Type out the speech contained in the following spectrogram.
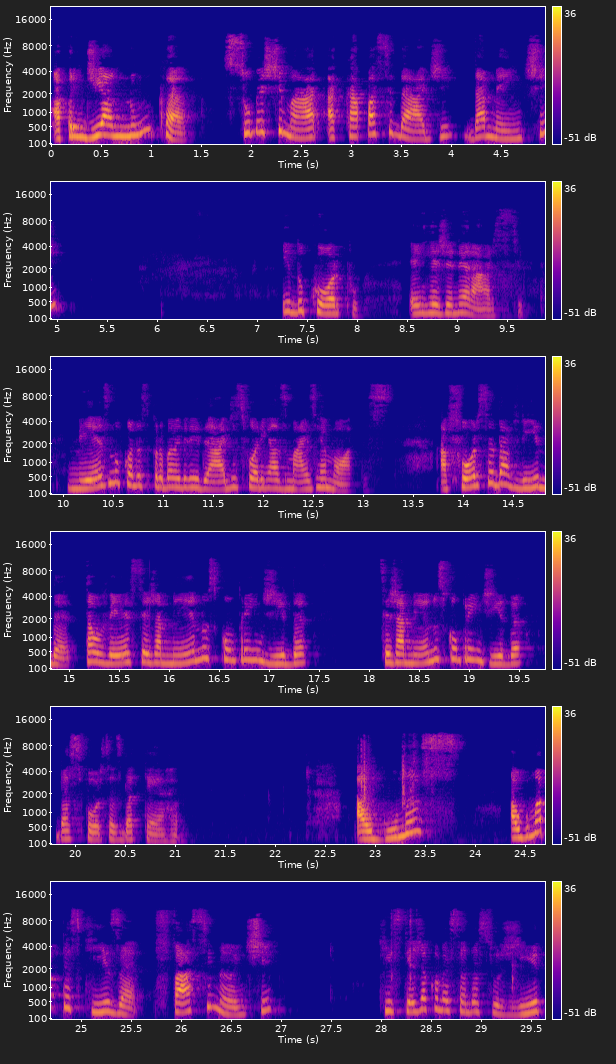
Aprendi a nunca subestimar a capacidade da mente e do corpo em regenerar-se, mesmo quando as probabilidades forem as mais remotas. A força da vida talvez seja menos compreendida, seja menos compreendida das forças da Terra. Algumas alguma pesquisa fascinante que esteja começando a surgir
